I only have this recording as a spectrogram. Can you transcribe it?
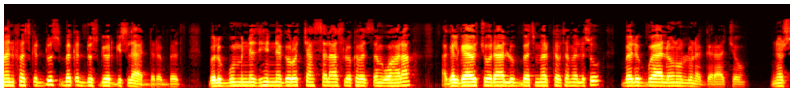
መንፈስ ቅዱስ በቅዱስ ጊዮርጊስ ላይ አደረበት። በልቡም እነዚህን ነገሮች አሰላስሎ ከፈጸመ በኋላ አገልጋዮች ወዳሉበት መርከብ ተመልሶ በልቡ ያለውን ሁሉ ነገራቸው። እነርሱ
